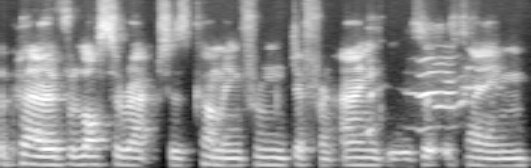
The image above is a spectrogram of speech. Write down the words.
a pair of velociraptors coming from different angles at the same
